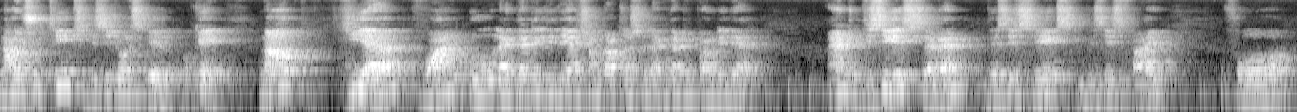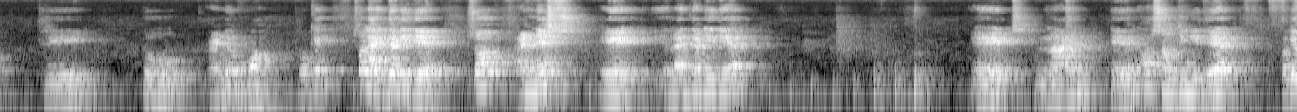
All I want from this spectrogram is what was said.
now you should think this is one scale okay now here 1 2 like that is there some dot just like that point is there and this is 7 this is 6 this is five, four, three, two, and 1 okay so like that is there so and next 8 like that is there 8 9 10 or something is there okay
